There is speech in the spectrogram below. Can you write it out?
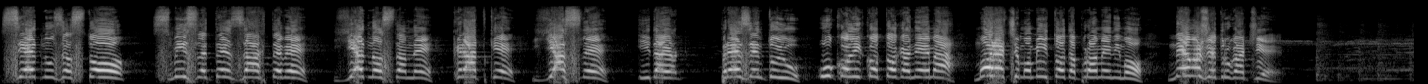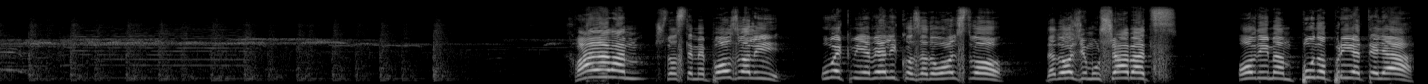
sednu za sto, smisle te zahteve jednostavne, kratke, jasne i da prezentuju. Ukoliko toga nema, morat ćemo mi to da promenimo. Ne može drugačije. Hvala vam što ste me pozvali. Uvek mi je veliko zadovoljstvo da dođem u Šabac. Ovde imam puno prijatelja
